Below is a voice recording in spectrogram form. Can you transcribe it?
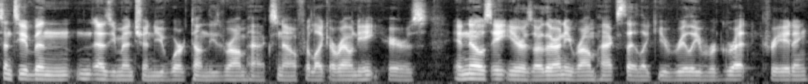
since you've been, as you mentioned, you've worked on these ROM hacks now for like around eight years. In those eight years, are there any ROM hacks that like you really regret creating?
